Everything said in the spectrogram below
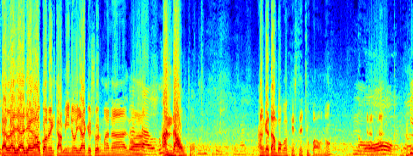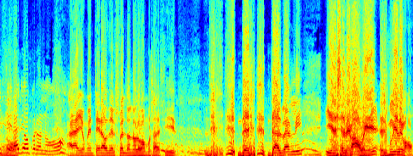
Carla ya ha llegado con el camino ya que su hermana lo ha Andado. andado un poco. Aunque tampoco es que esté chupado, ¿no? No, Carla. quisiera No. yo, pero no. Ahora yo me he enterado del sueldo, no lo vamos a decir, de, de, Alberli y es elevado, ¿eh? Es muy elevado.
